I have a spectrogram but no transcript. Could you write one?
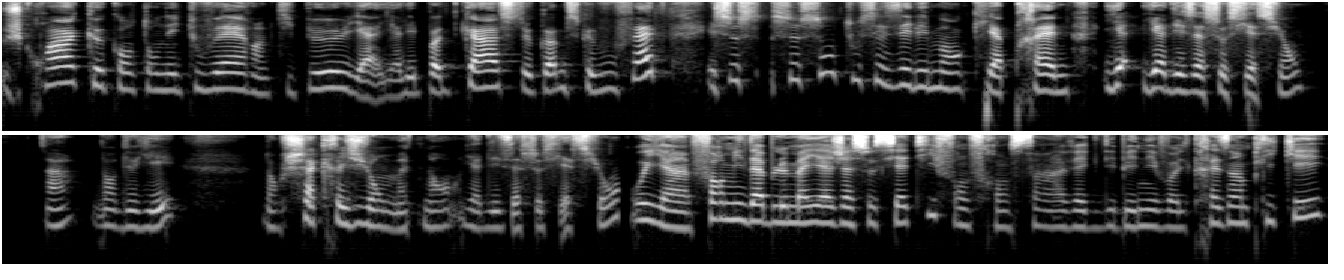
je crois que quand on est ouvert un petit peu, il y a, y a les podcasts comme ce que vous faites. Et ce, ce sont tous ces éléments qui apprennent. Il y a, y a des associations hein, d'endeuillés dans chaque région maintenant, il y a des associations. Oui, il y a un formidable maillage associatif en France, hein, avec des bénévoles très impliqués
